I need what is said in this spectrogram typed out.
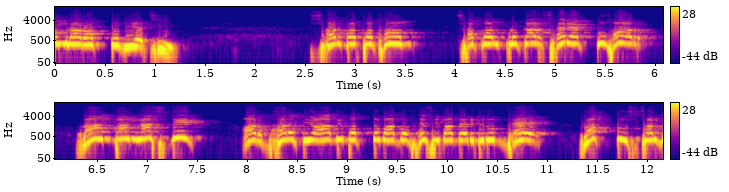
আমরা রক্ত দিয়েছি। সর্বপ্রথম সকল প্রকার সেরেক, কুফর রামবাম নাস্তিক আর ভারতীয় আধিপত্যবাদ ও ফেসিবাদের বিরুদ্ধে রক্ত উৎসর্গ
